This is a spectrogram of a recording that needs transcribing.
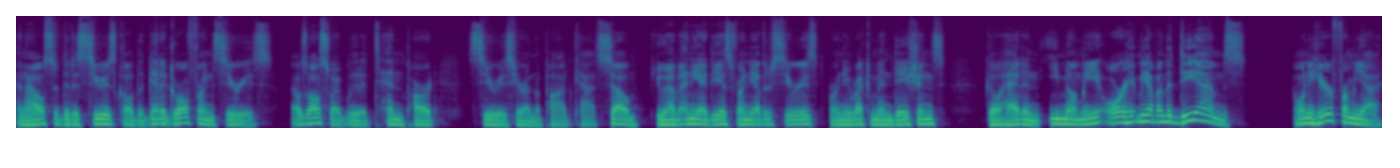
And I also did a series called the Get a Girlfriend series. That was also, I believe, a 10 part series here on the podcast. So if you have any ideas for any other series or any recommendations, go ahead and email me or hit me up on the DMs. I want to hear from you.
